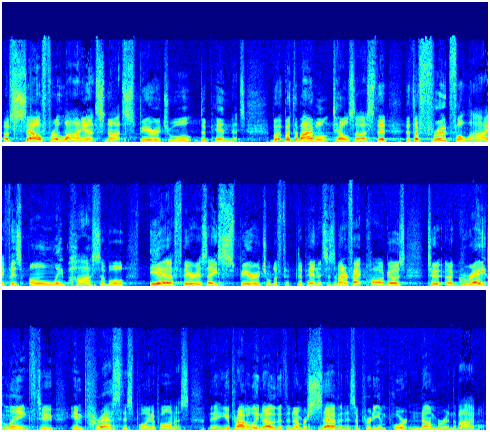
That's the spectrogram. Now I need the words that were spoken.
of self reliance, not spiritual dependence. But, but the Bible tells us that, that the fruitful life is only possible if there is a spiritual de- dependence. As a matter of fact, Paul goes to a great length to impress this point upon us. You probably know that the number seven is a pretty important number in the Bible.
